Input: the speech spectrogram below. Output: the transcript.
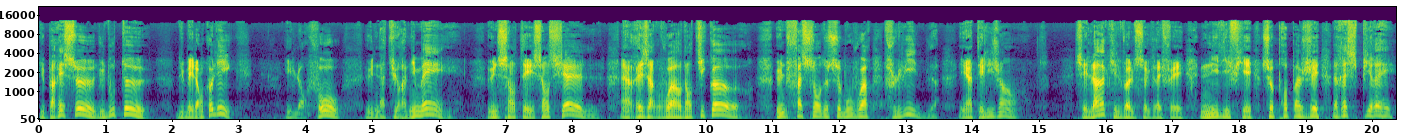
du paresseux, du douteux, du mélancolique. Il leur faut une nature animée, une santé essentielle, un réservoir d'anticorps, une façon de se mouvoir fluide et intelligente. C'est là qu'ils veulent se greffer, nidifier, se propager, respirer.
